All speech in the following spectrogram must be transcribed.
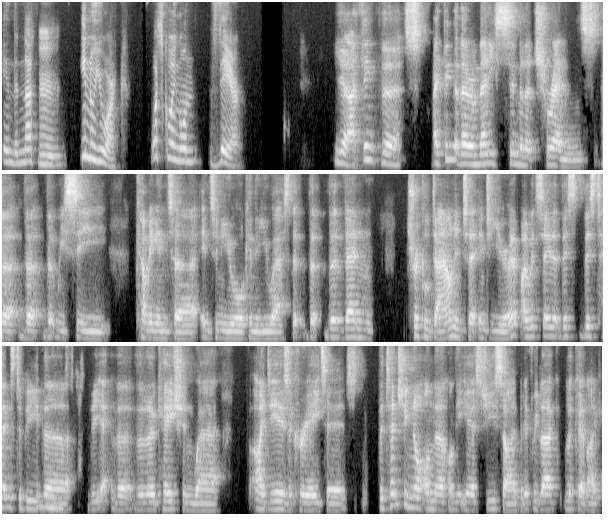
in the nut mm. in New York. What's going on there? Yeah, I think that I think that there are many similar trends that that that we see coming into into New York and the US that that that then trickle down into into Europe. I would say that this this tends to be the mm-hmm. the the, the location where ideas are created potentially not on the on the ESG side but if we look look at like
